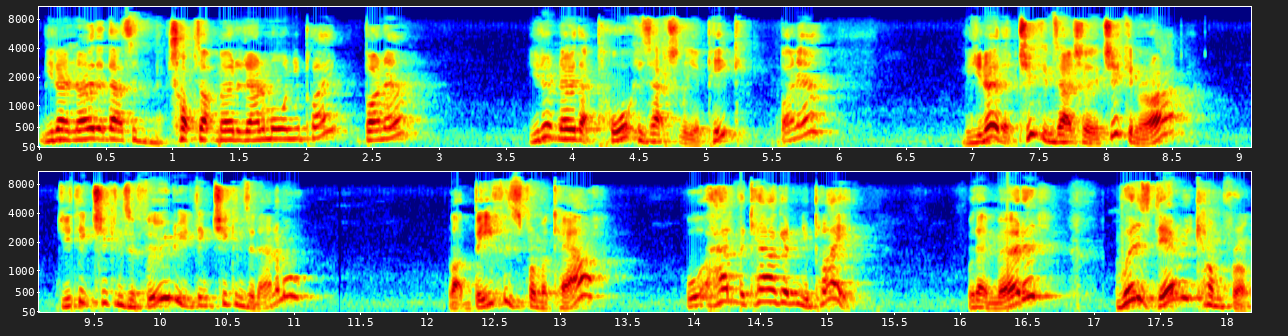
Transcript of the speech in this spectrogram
You don't know that that's a chopped up murdered animal on your plate by now? You don't know that pork is actually a pig by now? You know that chicken's actually a chicken, right? Do you think chicken's a food or do you think chicken's an animal? Like beef is from a cow? Well, how did the cow get on your plate? Were they murdered? Where does dairy come from?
